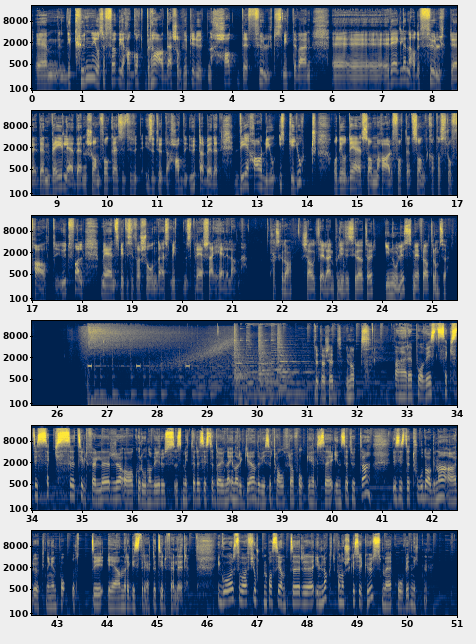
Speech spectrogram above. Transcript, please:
eh, det kunne jo selvfølgelig ha gått bra dersom Hurtigruten hadde fulgt smittevernreglene, eh, hadde fulgt eh, den veilederen som Folkehelseinstituttet hadde utarbeidet. Det har de jo ikke gjort. Og det er jo det som har fått et sånt katastrofalt utfall, med en smittesituasjon der smitten sprer seg i hele landet. Takk skal du ha. Skjalg Fjellheim, politisk redaktør i Nordlys, med fra Tromsø. Dette har skjedd i natt. Det er påvist 66 tilfeller av koronavirussmitte det siste døgnet i Norge. Det viser tall fra Folkehelseinstituttet. De siste to dagene er økningen på 81 registrerte tilfeller. I går var 14 pasienter innlagt på norske sykehus med covid-19.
